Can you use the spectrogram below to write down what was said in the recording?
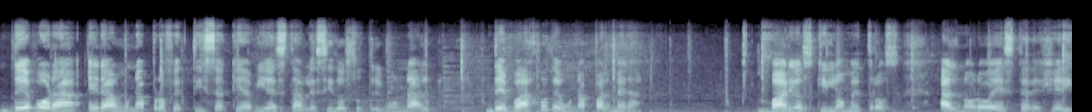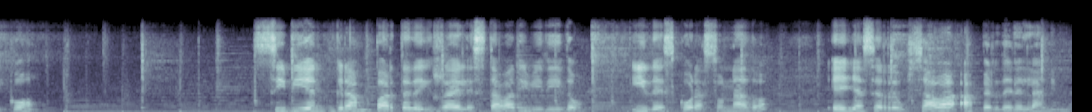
Débora era una profetisa que había establecido su tribunal debajo de una palmera. Varios kilómetros al noroeste de Jericó, si bien gran parte de Israel estaba dividido y descorazonado, ella se rehusaba a perder el ánimo.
